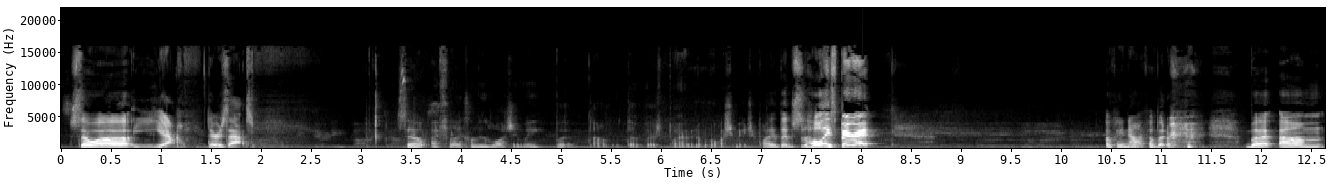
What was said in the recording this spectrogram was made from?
So uh yeah, there's that. So I feel like something's watching me, but um, there's probably no one watching me. Probably that's the Holy Spirit okay, now I feel better. but um,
